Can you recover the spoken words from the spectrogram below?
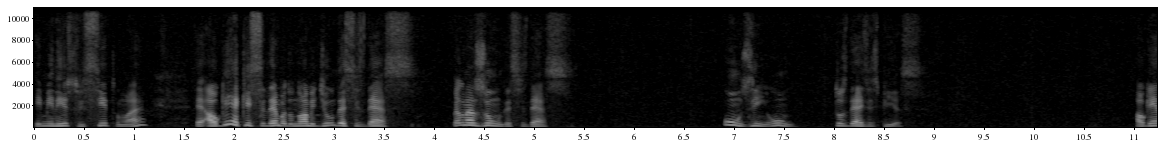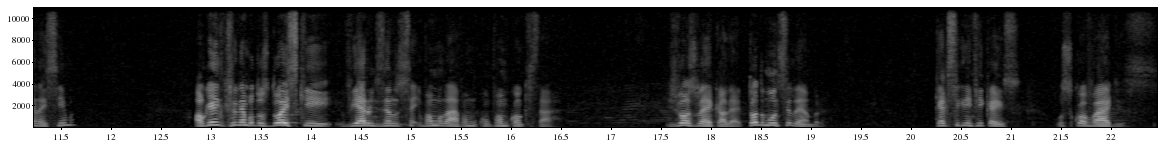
e ministro e cito, não é? é? Alguém aqui se lembra do nome de um desses dez? Pelo menos um desses dez. Umzinho, um dos dez espias. Alguém lá em cima? Alguém se lembra dos dois que vieram dizendo, vamos lá, vamos, vamos conquistar? Josué e Caleb. Todo mundo se lembra. O que é que significa isso? Os covardes,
